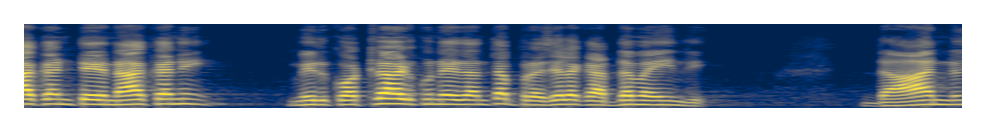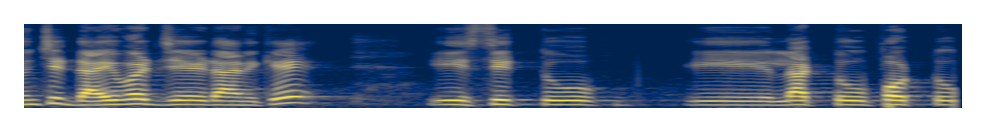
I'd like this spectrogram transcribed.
నాకంటే నాకని మీరు కొట్లాడుకునేదంతా ప్రజలకు అర్థమైంది. దాని నుంచి డైవర్ట్ చేయడానికే ఈ సిట్టు ఈ లట్టు పొట్టు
